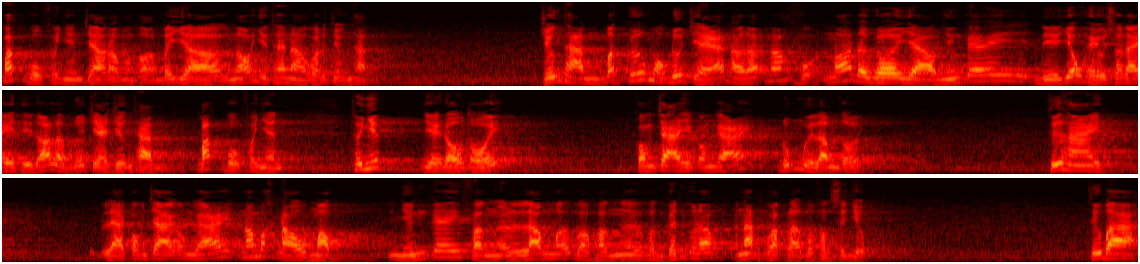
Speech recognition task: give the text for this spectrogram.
bắt buộc phải nhịn chay Ramadan. Bây giờ nói như thế nào gọi là trưởng thành? Trưởng thành bất cứ một đứa trẻ nào đó, nó nó đã rơi vào những cái địa dấu hiệu sau đây thì đó là một đứa trẻ trưởng thành, bắt buộc phải nhịn. Thứ nhất, về độ tuổi. Con trai và con gái, đúng 15 tuổi thứ hai là con trai con gái nó bắt đầu mọc những cái phần lông ở vào phần phần kính của nó nách hoặc là bộ phận sinh dục. Thứ ba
